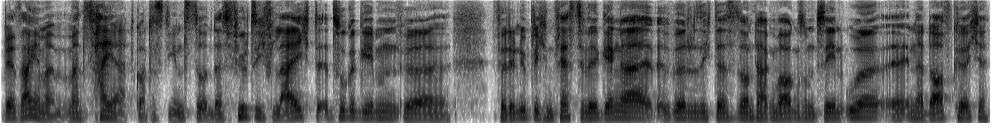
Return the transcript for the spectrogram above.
Wir sagen ja mal, man feiert Gottesdienste und das fühlt sich vielleicht äh, zugegeben für, für den üblichen Festivalgänger äh, würde sich das Sonntagmorgens um 10 Uhr äh, in der Dorfkirche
